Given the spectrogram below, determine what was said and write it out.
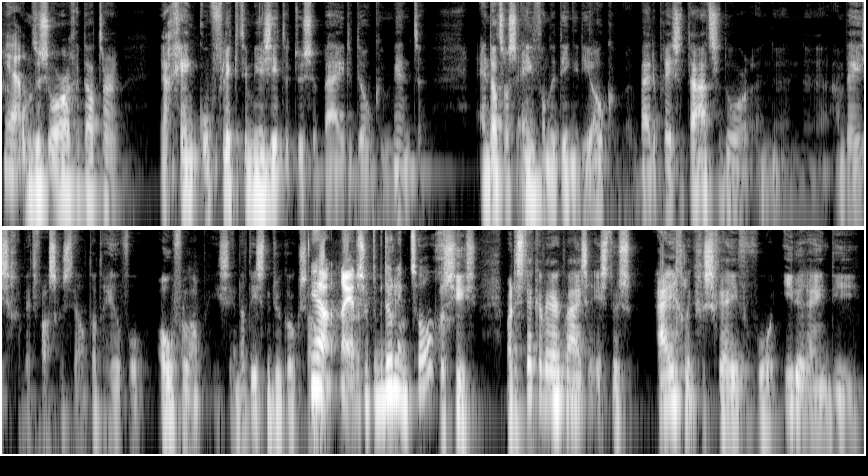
Ja. Om te zorgen dat er ja, geen conflicten meer zitten tussen beide documenten. En dat was een van de dingen die ook bij de presentatie door een, een eh, aanwezige werd vastgesteld, dat er heel veel overlap is. En dat is natuurlijk ook zo. ja, nou ja, dat is ook de bedoeling, toch? Precies. Maar de stekkerwerkwijzer is dus eigenlijk geschreven voor iedereen die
